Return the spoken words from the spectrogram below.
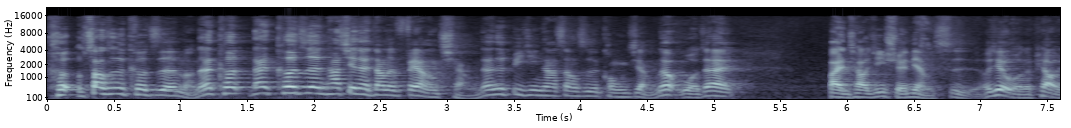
柯上次是柯志恩嘛，那柯但柯志恩他现在当然非常强，但是毕竟他上次是空降，那我在板桥已经选两次，而且我的票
